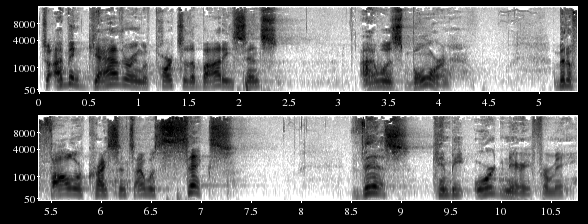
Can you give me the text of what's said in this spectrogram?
So I've been gathering with parts of the body since I was born. I've been a follower of Christ since I was six. This can be ordinary for me.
